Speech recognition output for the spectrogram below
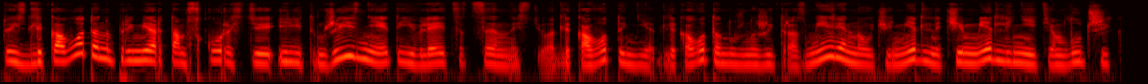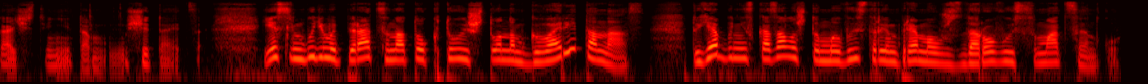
То есть для кого-то, например, там скорость и ритм жизни это является ценностью, а для кого-то нет. Для кого-то нужно жить размеренно, очень медленно. Чем медленнее, тем лучше и качественнее там считается. Если мы будем опираться на то, кто и что нам говорит о нас, то я бы не сказала, что мы выстроим прямо уж здоровую самооценку.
